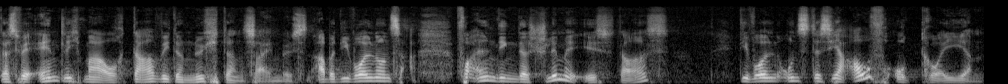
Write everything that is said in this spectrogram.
dass wir endlich mal auch da wieder nüchtern sein müssen. Aber die wollen uns, vor allen Dingen das Schlimme ist das, die wollen uns das ja aufoktroyieren.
